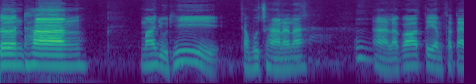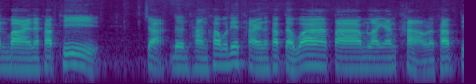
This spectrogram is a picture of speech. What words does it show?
เดินทางมาอยู่ที่กัมพูชาแล้วนะอืมอ่า แล้วก็เตรียมสแตนบายนะครับที่ จะเดินทางเข้าประเทศไทยนะครับ แต่ว่าตามรายงานข่าวนะครับ จ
